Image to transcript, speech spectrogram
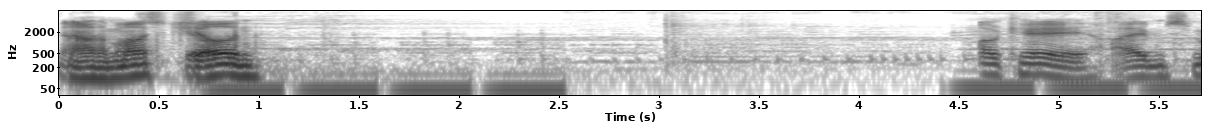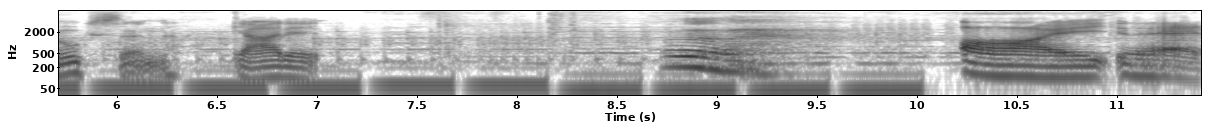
Not much, chilling. Okay, I'm Smokeson. Got it. I then.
